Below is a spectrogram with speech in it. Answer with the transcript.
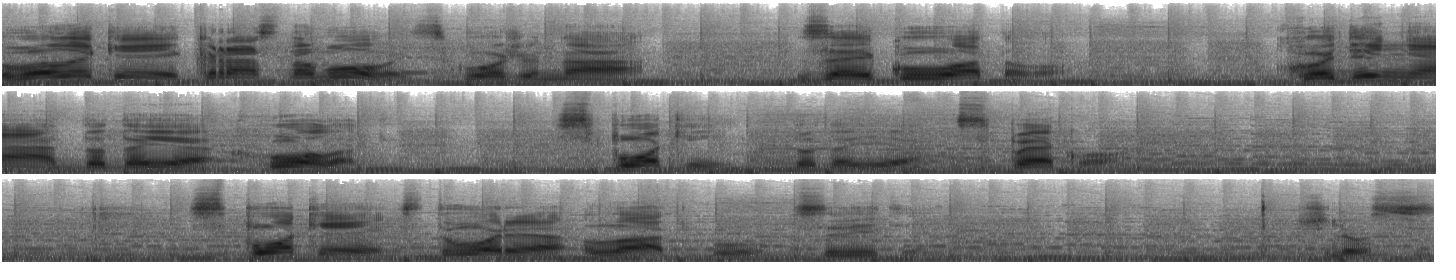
Великий красномовець схожий на зайкуватого. Ходіння додає холод, спокій додає спеку. Спокій створює лад у світі. Шлюз.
